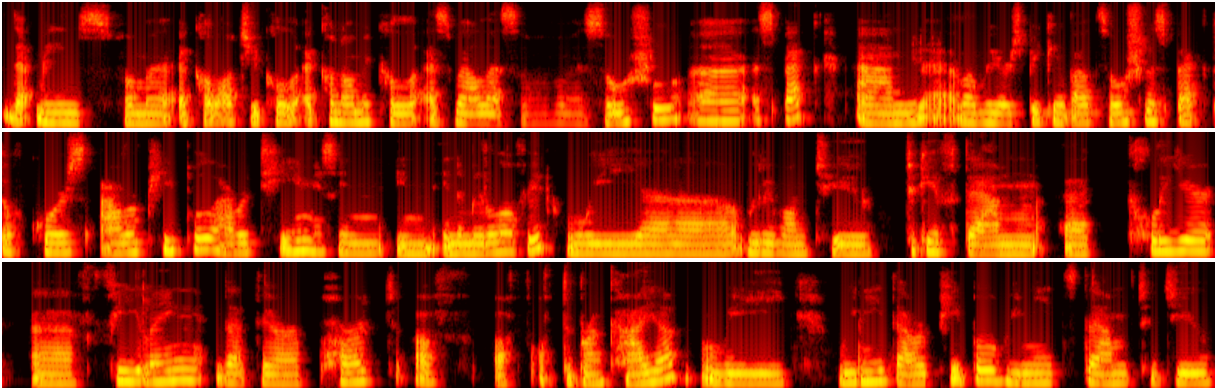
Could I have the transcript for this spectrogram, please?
That means from an ecological, economical, as well as from a social uh, aspect. And uh, when we are speaking about social aspect, of course, our people, our team is in in in the middle of it. We uh, really want to to give them a clear uh, feeling that they are part of, of, of the Brancaia. We, we need our people, we need them to do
